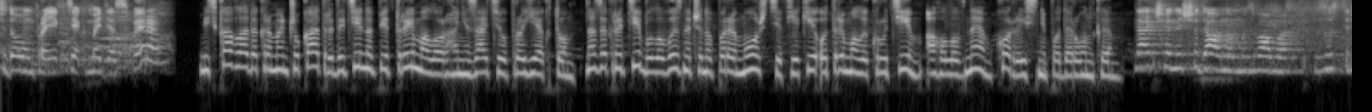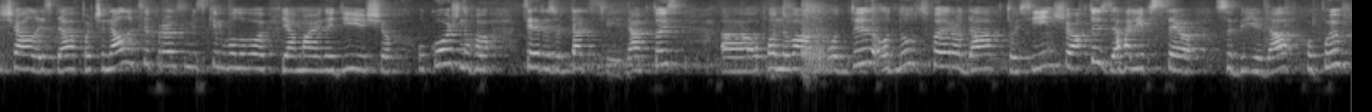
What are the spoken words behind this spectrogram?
чудовому проєкті, як Медіасфера. Міська влада Кременчука традиційно підтримала організацію проєкту. На закритті було визначено переможців, які отримали круті, а головне корисні подарунки. Наче нещодавно ми з вами зустрічались, да, починали цей проект з міським головою. Я маю надію, що у кожного цей результат свій. Да. Хтось е, опанував один, одну сферу, да, хтось іншу, а хтось взагалі все собі да, вхопив,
